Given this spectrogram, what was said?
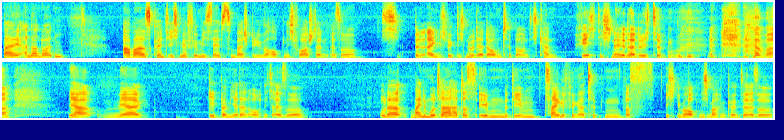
bei anderen Leuten. Aber das könnte ich mir für mich selbst zum Beispiel überhaupt nicht vorstellen. Also, ich bin eigentlich wirklich nur der Daumentipper und ich kann richtig schnell dadurch tippen. Aber ja, mehr geht bei mir dann auch nicht. Also, oder meine Mutter hat das eben mit dem Zeigefinger tippen, was ich überhaupt nicht machen könnte. Also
